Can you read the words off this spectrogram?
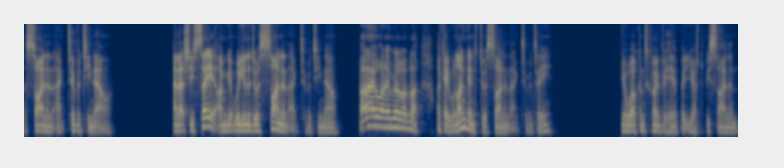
a silent activity now, and actually say it, I'm we're going to do a silent activity now. Oh, blah, blah, blah, blah. Okay, well, I'm going to do a silent activity. You're welcome to come over here, but you have to be silent.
